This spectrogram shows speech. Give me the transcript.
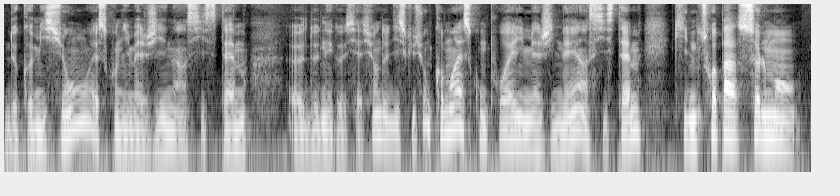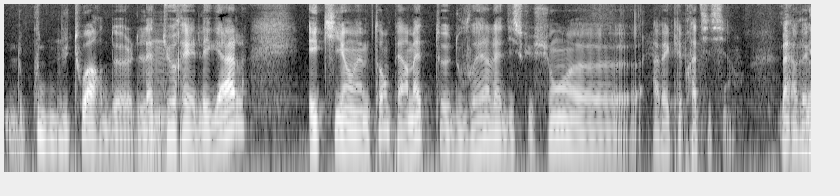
de commission? Est-ce qu'on imagine un système euh, de négociation, de discussion? Comment est-ce qu'on pourrait imaginer un système qui ne soit pas seulement le coup de butoir de la hmm. durée légale et qui en même temps permette d'ouvrir la discussion euh, avec les praticiens bah, avec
